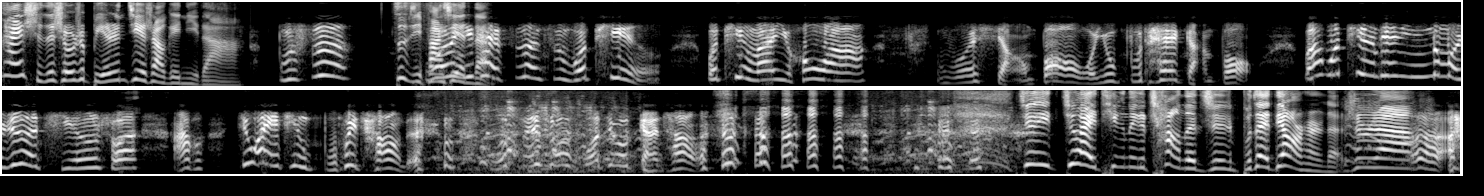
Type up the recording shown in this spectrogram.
开始的时候是别人介绍给你的啊，不是，自己发现的我一。开始是我听，我听完以后啊，我想报，我又不太敢报。完，我听听你那么热情，说啊，就爱听不会唱的，我所以说我就敢唱。就就爱听那个唱的这不在调上的，是不是啊？啊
